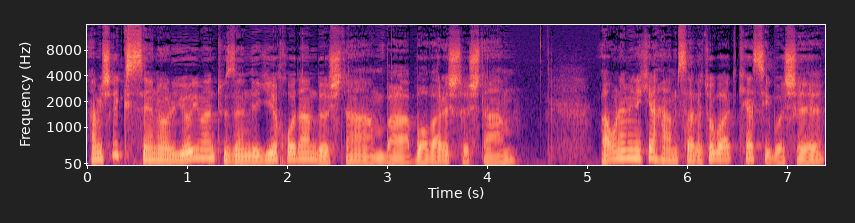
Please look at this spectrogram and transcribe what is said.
همیشه یک سناریویی من تو زندگی خودم داشتم و باورش داشتم و اونم اینه که همسر تو باید کسی باشه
